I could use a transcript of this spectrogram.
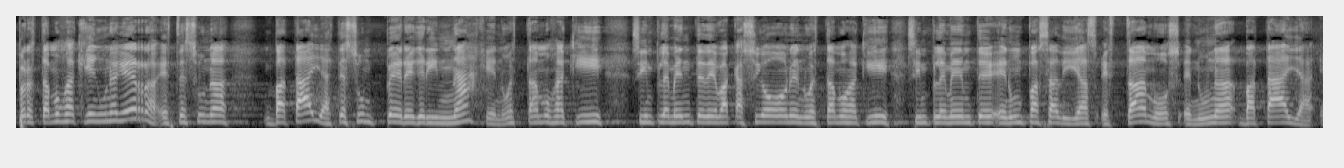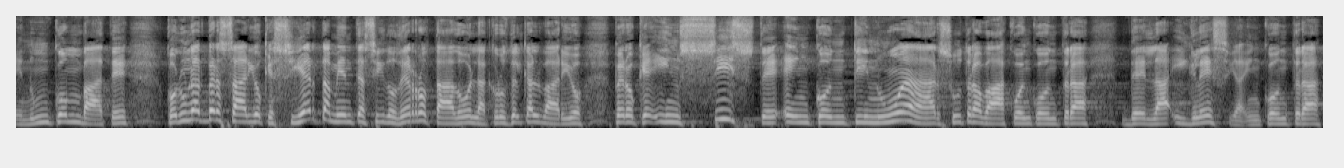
pero estamos aquí en una guerra. Esta es una batalla, este es un peregrinaje, no estamos aquí simplemente de vacaciones, no estamos aquí simplemente en un pasadías, estamos en una batalla, en un combate con un adversario que ciertamente ha sido derrotado en la cruz del Calvario, pero que insiste en continuar su trabajo en contra de la iglesia, en contra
